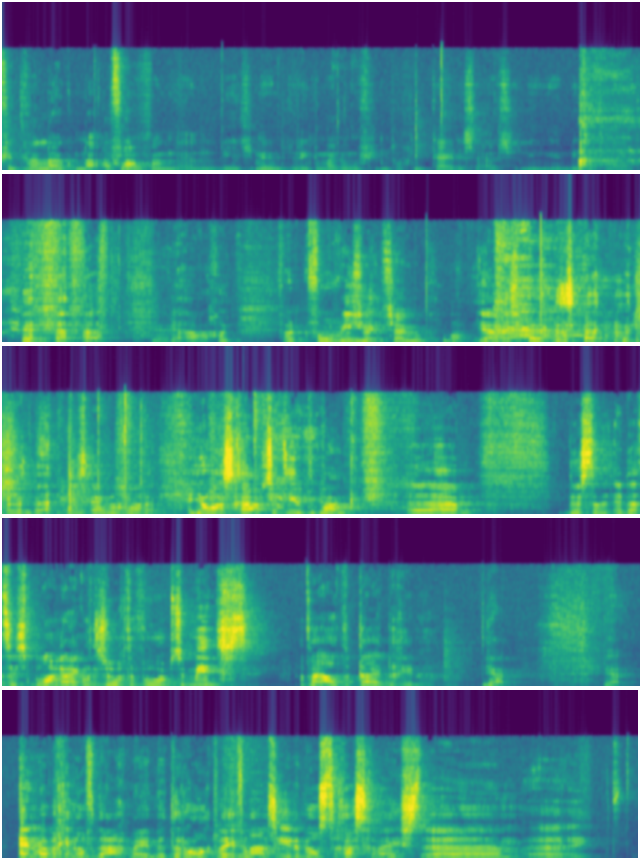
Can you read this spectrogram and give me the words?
ik vind het wel leuk om na afloop een, een biertje met hem te drinken. Maar dan hoef je hem toch niet tijdens de uitzending eh, binnen te halen. Ja. ja, maar goed. Voor, voor wie... Zijn, zijn, we begonnen? Ja, we zijn, we zijn, we zijn begonnen. En Johan Schaap zit hier op de bank. Uh, dus dat, en dat is belangrijk, want die zorgt ervoor op zijn minst dat wij altijd op tijd beginnen. Ja. ja. En waar beginnen we vandaag mee? Met Ronald Klevelaan is eerder bij ons te gast geweest. Uh, uh,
